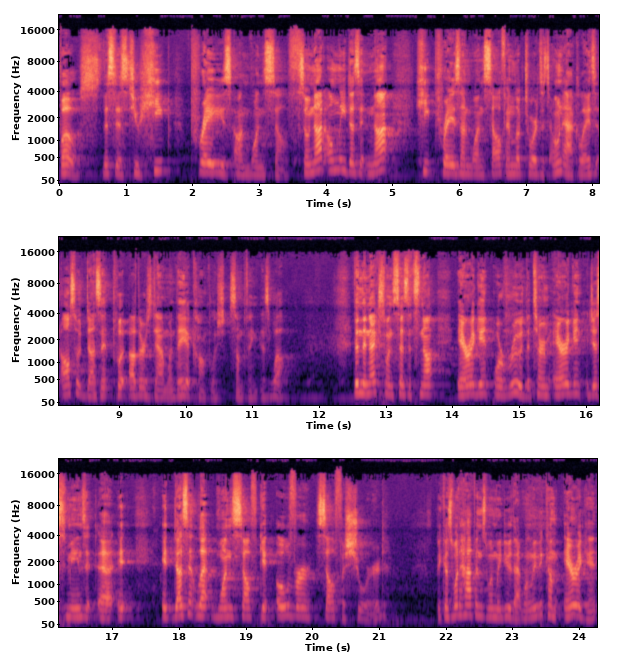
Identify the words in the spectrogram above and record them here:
boast. This is to heap praise on oneself. So not only does it not heap praise on oneself and look towards its own accolades, it also doesn't put others down when they accomplish something as well. Then the next one says it's not arrogant or rude. The term arrogant just means it, uh, it, it doesn't let oneself get over self assured. Because what happens when we do that? When we become arrogant,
